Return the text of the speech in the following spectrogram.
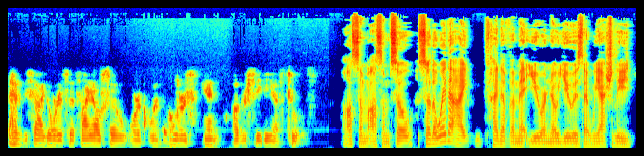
And besides order sets, I also work with alerts and other CDS tools. Awesome, awesome. So, so the way that I kind of met you or know you is that we actually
